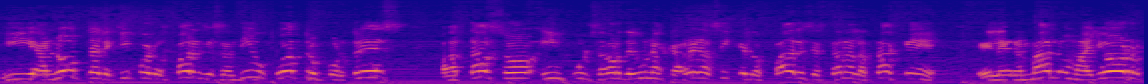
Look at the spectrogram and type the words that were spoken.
y anota el equipo de los padres de San Diego 4 por 3, batazo, impulsador de una carrera, así que los padres están al ataque el hermano mayor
